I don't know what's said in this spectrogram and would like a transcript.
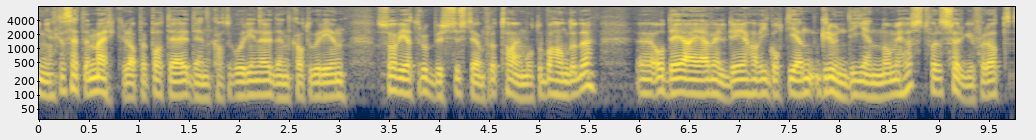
Ingen skal sette merkelapper på at det er i den kategorien eller i den kategorien. Så har vi et robust system for å ta imot og behandle det. Eh, og det veldig, har vi gått igjen, grundig gjennom i høst for å sørge for at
